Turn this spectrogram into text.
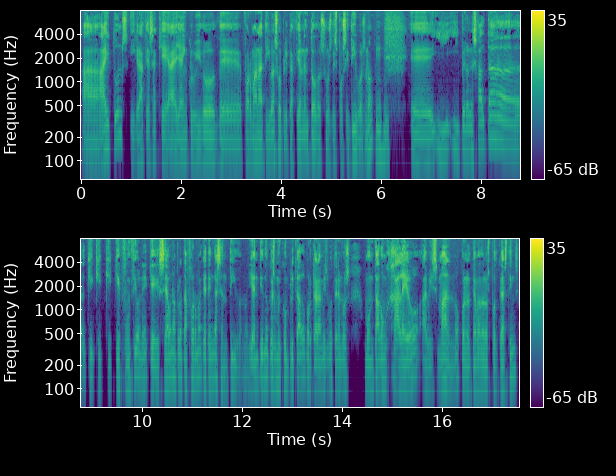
a iTunes y gracias a que haya incluido de forma nativa su aplicación en todos sus dispositivos, ¿no? Eh, y, y- pero les falta que, que- que- que funcione, que sea una plataforma que tenga sentido, ¿no? Ya entiendo que es muy complicado porque ahora mismo tenemos montado un jaleo abismal, ¿no? Con el tema de los podcastings,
